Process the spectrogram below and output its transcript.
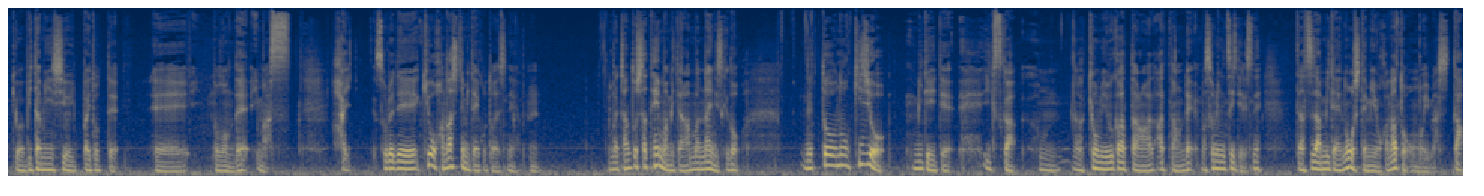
今日はビタミン C をいっぱいとって、えー、臨んでいます。はい。それで今日話してみたいことはですね、うん。まあ、ちゃんとしたテーマみたいなのあんまりないんですけどネットの記事を見ていていくつか,、うん、なんか興味深かったのがあったので、まあ、それについてですね雑談みたいのをしてみようかなと思いました。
